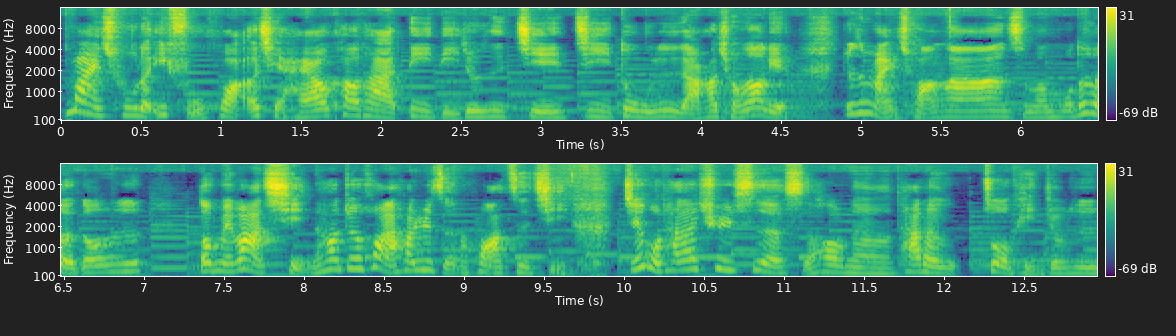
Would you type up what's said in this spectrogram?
卖出了一幅画，而且还要靠他的弟弟就是接济度日啊，他穷到连就是买床啊，什么模特都是。都没办法请，然后就画来画去只能画自己。结果他在去世的时候呢，他的作品就是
